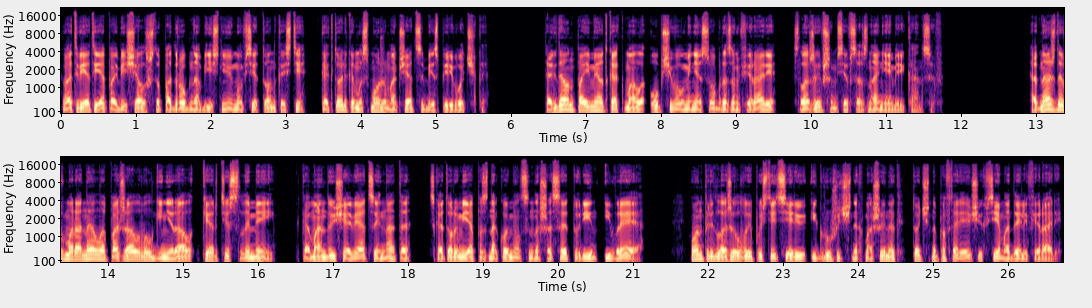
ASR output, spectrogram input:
В ответ я пообещал, что подробно объясню ему все тонкости, как только мы сможем общаться без переводчика. Тогда он поймет, как мало общего у меня с образом Феррари, сложившимся в сознании американцев. Однажды в Маранелло пожаловал генерал Кертис Лемей, командующий авиацией НАТО, с которым я познакомился на шоссе Турин-Иврея. Он предложил выпустить серию игрушечных машинок, точно повторяющих все модели Феррари.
